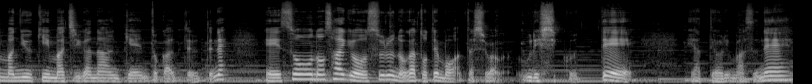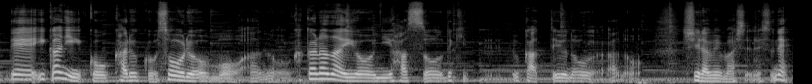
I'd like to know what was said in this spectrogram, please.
まあ、入金待ちが何件とかって言ってね、えー、その作業をするのがとても私は嬉しくってやっておりますね。でいかにこう軽く送料もあのかからないように発送できるかっていうのをあの調べましてですね。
